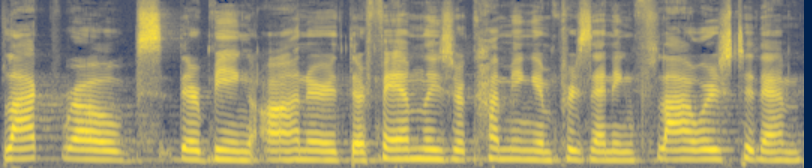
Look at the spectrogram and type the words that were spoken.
black robes, they're being honored, their families are coming and presenting flowers to them.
